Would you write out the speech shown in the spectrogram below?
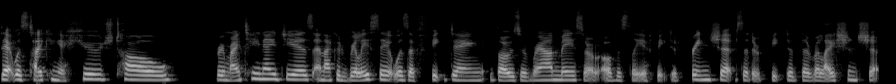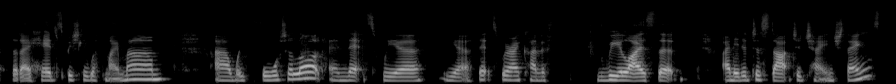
that was taking a huge toll through my teenage years, and I could really see it was affecting those around me. So, obviously, affected friendships, it affected the relationship that I had, especially with my mom. Uh, we fought a lot, and that's where, yeah, that's where I kind of realized that I needed to start to change things.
